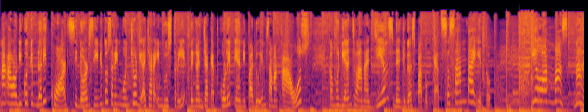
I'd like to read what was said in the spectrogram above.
Nah kalau dikutip dari Quartz, si Dorsey ini tuh sering muncul di acara industri dengan jaket kulit yang dipaduin sama kaos, kemudian celana jeans dan juga sepatu cats. Sesantai itu. Elon Musk, nah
